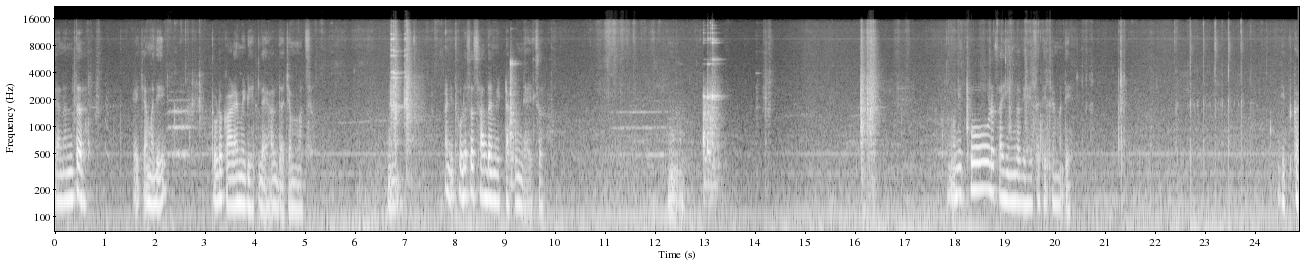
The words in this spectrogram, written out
त्यानंतर याच्यामध्ये थोडं काळ्या मीठ घेतलं आहे अर्धा चम्मच. आणि थोडंसं साधं मीठ टाकून द्यायचं. आणि थोडासा हिंग घ्यायचा त्याच्यामध्ये. इतका.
